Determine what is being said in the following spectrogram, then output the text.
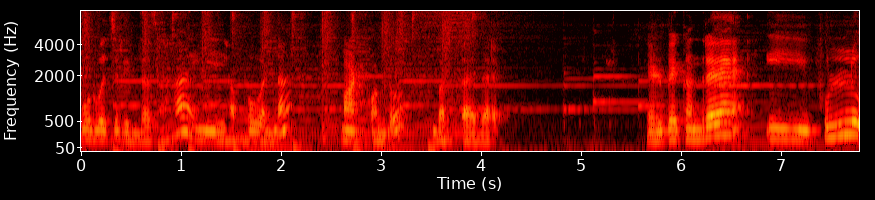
ಪೂರ್ವಜರಿಂದ ಸಹ ಈ ಹಬ್ಬವನ್ನು ಮಾಡಿಕೊಂಡು ಬರ್ತಾ ಇದ್ದಾರೆ. ಹೇಳಬೇಕಂದ್ರೆ ಈ ಫುಲ್ಲು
